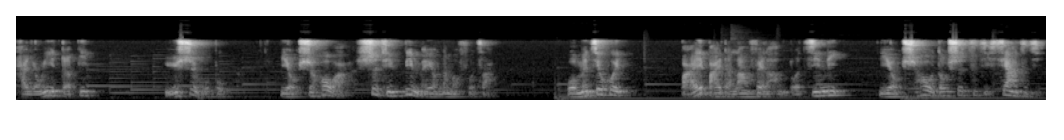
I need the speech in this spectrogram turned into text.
还容易得病，于事无补。有时候啊，事情并没有那么复杂，我们就会白白的浪费了很多精力。有时候都是自己吓自己，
